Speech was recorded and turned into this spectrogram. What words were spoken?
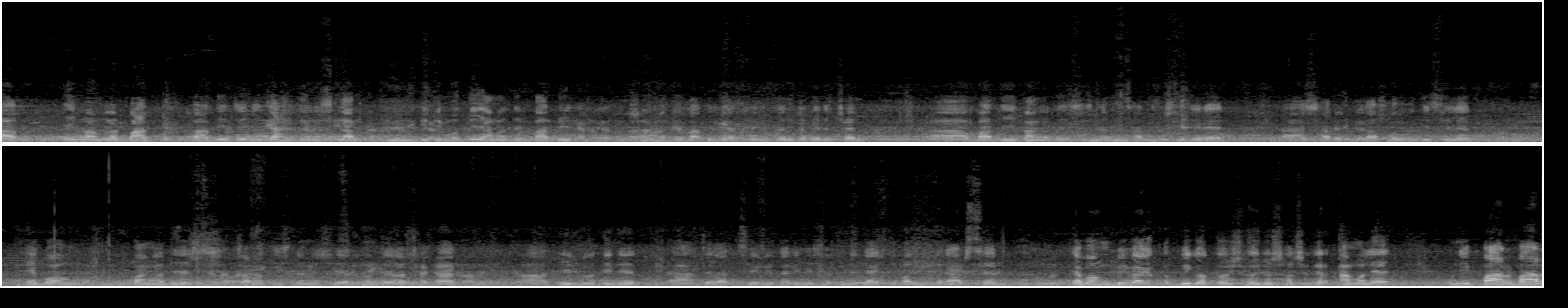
আর এই মামলার বাদ বাদী যিনি জাহিদুল ইসলাম ইতিমধ্যেই আমাদের বাদীর সম্মুখে বাদীর কাছ থেকে জানতে পেরেছেন। বাদী বাংলাদেশ ইসলামী ছাত্র শিবিরের সাবেক জেলা সভাপতি ছিলেন এবং বাংলাদেশ জামাত ইসলামী সিরাজগঞ্জ জেলা শাখার দীর্ঘদিনের জেলার সেক্রেটারি হিসেবে উনি দায়িত্ব পালন করে আসছেন এবং বিগত স্বৈর শাসকের আমলে উনি বারবার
